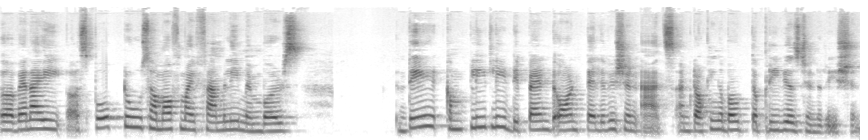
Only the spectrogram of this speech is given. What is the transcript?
Uh, when I uh, spoke to some of my family members, they completely depend on television ads i'm talking about the previous generation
